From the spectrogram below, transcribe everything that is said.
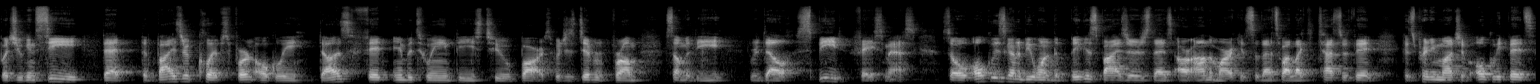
But you can see that the visor clips for an Oakley does fit in between these two bars, which is different from some of the Riddell Speed face mask. So Oakley is going to be one of the biggest visors that are on the market, so that's why I like to test with it, because pretty much if Oakley fits,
